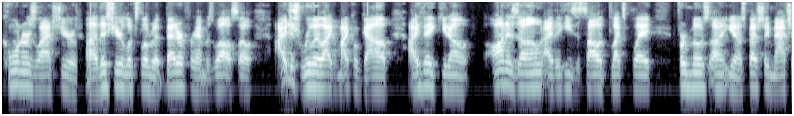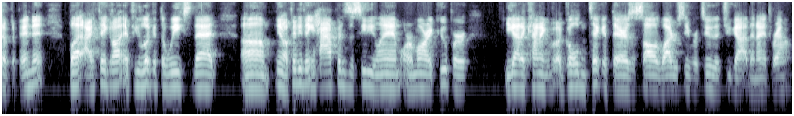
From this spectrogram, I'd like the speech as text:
corners last year. Uh, this year looks a little bit better for him as well. So I just really like Michael Gallup. I think, you know, on his own, I think he's a solid flex play for most, uh, you know, especially matchup dependent. But I think uh, if you look at the weeks that, um, you know, if anything happens to CeeDee Lamb or Amari Cooper, you got a kind of a golden ticket there as a solid wide receiver too that you got in the ninth round.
